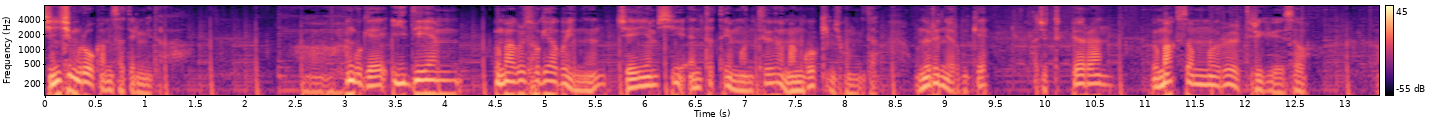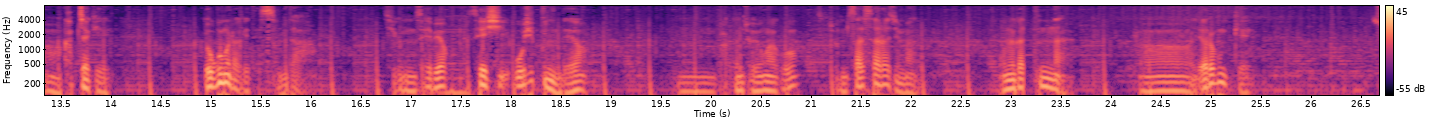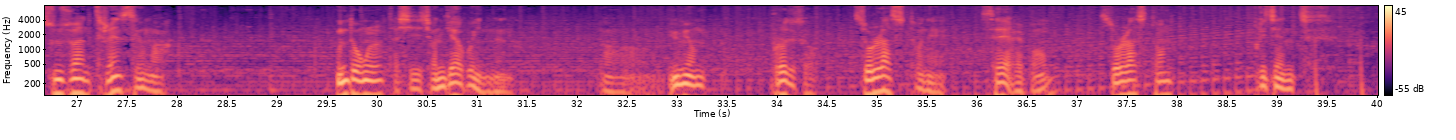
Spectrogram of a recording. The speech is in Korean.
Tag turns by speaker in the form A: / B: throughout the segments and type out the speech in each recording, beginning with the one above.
A: 진심으로 감사드립니다. 어, 한국의 EDM 음악을 소개하고 있는 JMC 엔터테인먼트 망곡 김종호입니다. 오늘은 여러분께 아주 특별한 음악 선물을 드리기 위해서 어, 갑자기 녹음을 하게 됐습니다. 지금 새벽 3시 50분인데요. 음, 밖은 조용하고 좀 쌀쌀하지만 오늘 같은 날 어, 여러분께 순수한 trance 음악 운동을 다시 전개하고 있는 어, 유명 프로듀서 솔라스톤의 새 앨범 솔라스톤 present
